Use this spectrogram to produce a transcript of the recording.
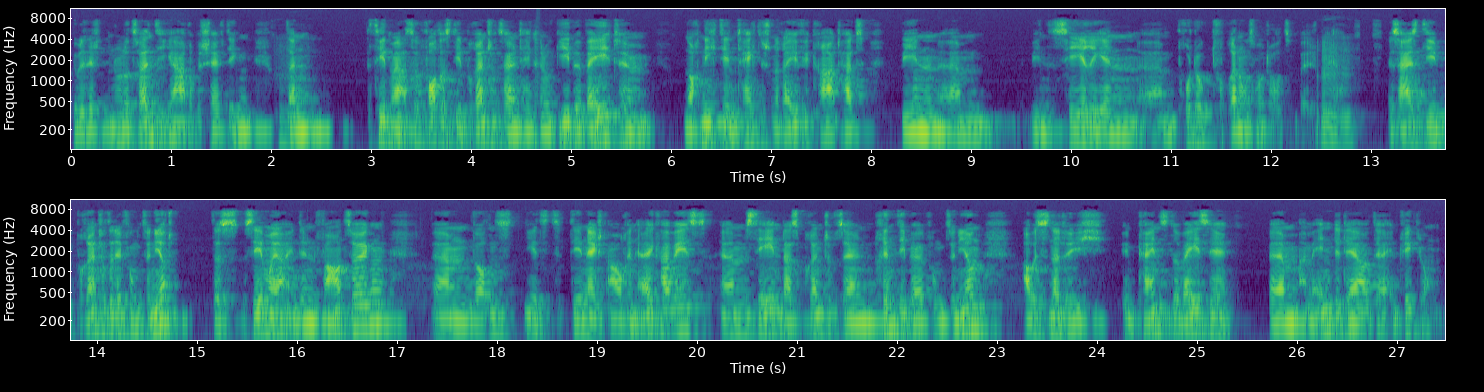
über die letzten 120 Jahre beschäftigen, mhm. dann sieht man ja sofort, dass die Brennstoffzellentechnologie bei weitem noch nicht den technischen Reifegrad hat, wie ein, ähm, wie ein Serienprodukt ähm, zum Beispiel. Mhm. Das heißt, die Brennstoffzelle funktioniert. Das sehen wir ja in den Fahrzeugen. Ähm, werden jetzt demnächst auch in LKWs ähm, sehen, dass Brennstoffzellen prinzipiell funktionieren. Aber es ist natürlich in keinster Weise ähm, am Ende der, der Entwicklung.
